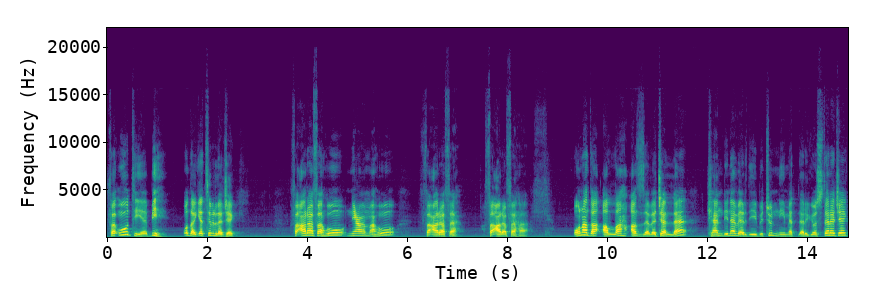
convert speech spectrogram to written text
Feutiye bih o da getirilecek. Fe'arafehu ni'mehu fe'arafeh fe'arafeha. Ona da Allah azze ve celle kendine verdiği bütün nimetleri gösterecek.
